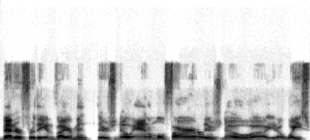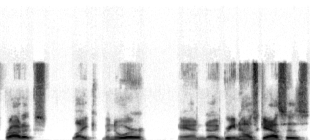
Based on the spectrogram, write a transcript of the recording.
better for the environment. There's no animal farm. There's no uh, you know waste products like manure and uh, greenhouse gases.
